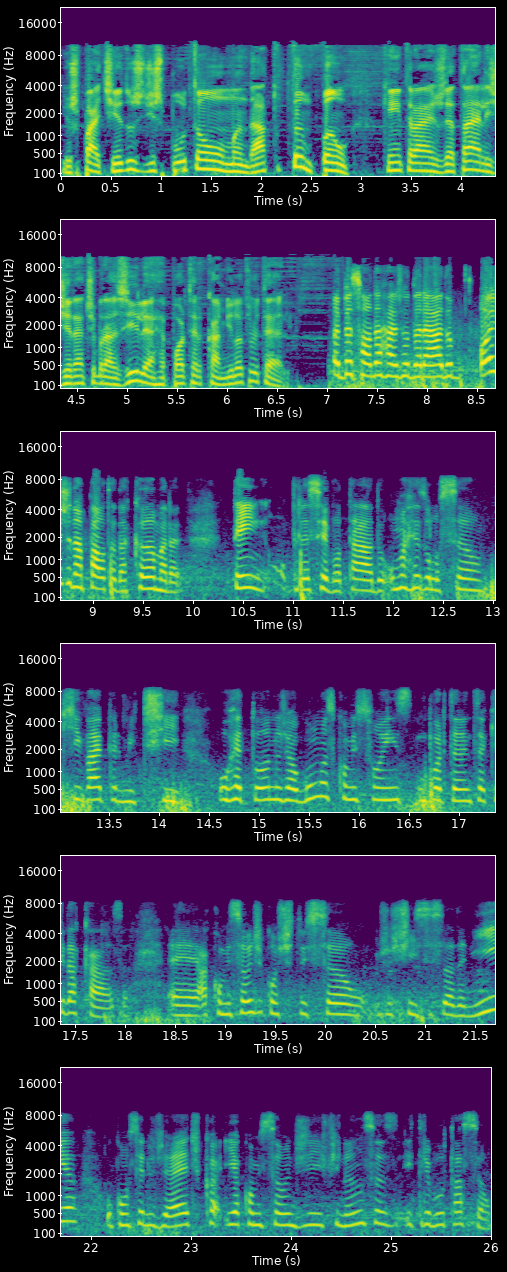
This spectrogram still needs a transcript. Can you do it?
e os partidos disputam um mandato tampão. Quem traz os detalhes direto de Brasília é a repórter Camila Turtelli. Oi, pessoal da Rádio Dourado. Hoje, na pauta da Câmara, tem para ser votado uma resolução que vai permitir o retorno de algumas comissões importantes aqui da casa. É, a Comissão de Constituição, Justiça e Cidadania, o Conselho de Ética e a Comissão de Finanças e Tributação.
